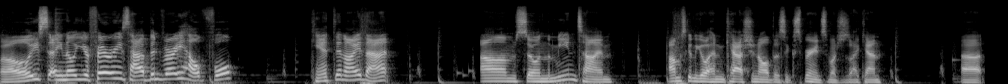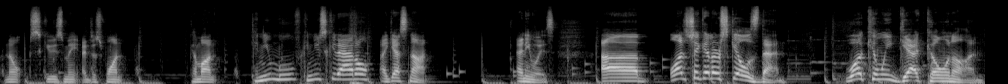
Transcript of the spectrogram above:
Well, at least I know your fairies have been very helpful. Can't deny that. Um, so in the meantime, I'm just gonna go ahead and cash in all this experience as much as I can. Uh, no, excuse me, I just want, come on. Can you move? Can you skedaddle? I guess not. Anyways, uh, let's check out our skills then. What can we get going on?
